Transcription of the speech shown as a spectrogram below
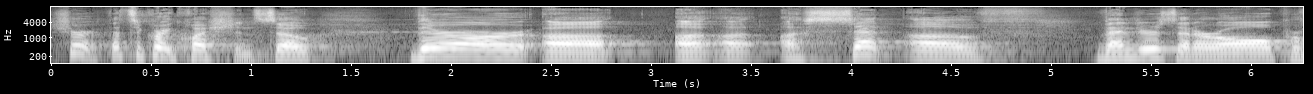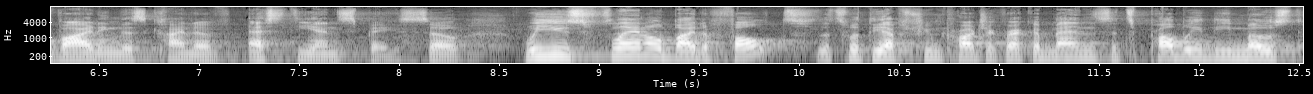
Sure, that's a great question. So there are uh, a, a, a set of vendors that are all providing this kind of SDN space. So we use Flannel by default. That's what the upstream project recommends. It's probably the most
